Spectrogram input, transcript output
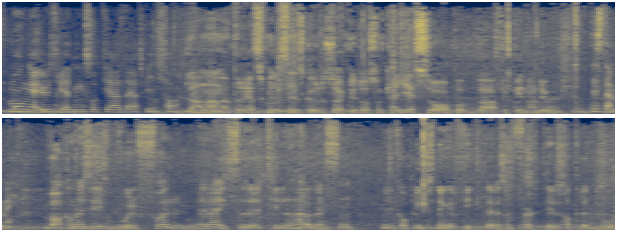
många utredningsåtgärder att vidta. Bland annat en rättsmedicinsk undersökning då som kan ge svar på varför kvinnan dog. Det stämmer. Hva kan dere si? Hvorfor reiser dere til denne adressen? Hvilke opplysninger fikk dere som førte til at dere dro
